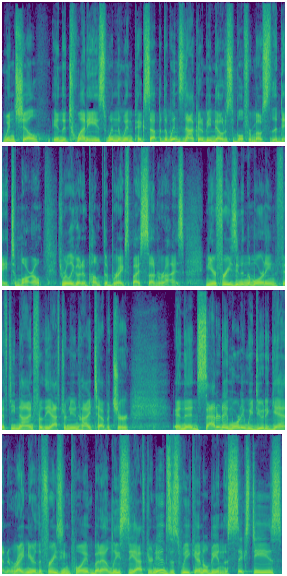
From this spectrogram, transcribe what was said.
wind chill in the 20s when the wind picks up, but the wind's not going to be noticeable for most of the day tomorrow. It's really going to pump the brakes by sunrise. Near freezing in the morning, 59 for the afternoon high temperature. And then Saturday morning, we do it again, right near the freezing point, but at least the afternoons this weekend will be in the 60s.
